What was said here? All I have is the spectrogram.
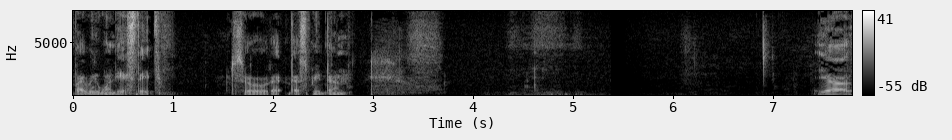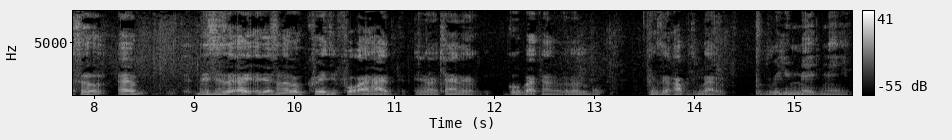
but I really want the estate. So that, that's me done. Yeah, so um, this is uh, just another crazy thought I had, you know, trying to go back and remember things that happened to me that really made me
